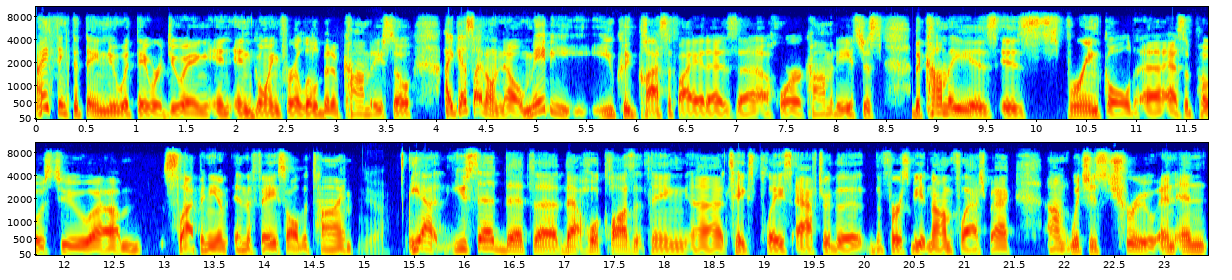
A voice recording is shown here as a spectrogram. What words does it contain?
I think that they knew what they were doing in, in going for a little bit of comedy. So I guess I don't know. Maybe you could classify it as a, a horror comedy. It's just the comedy is is sprinkled uh, as opposed to um, slapping you in the face all the time. Yeah. Yeah, you said that uh, that whole closet thing uh, takes place after the the first Vietnam flashback, um, which is true. And and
